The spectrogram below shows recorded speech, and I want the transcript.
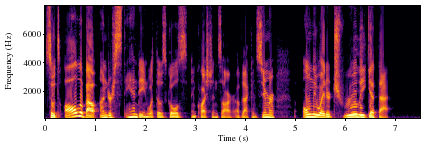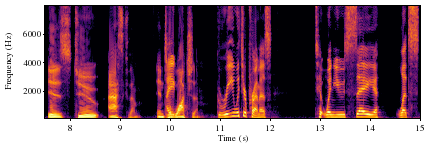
So it's all about understanding what those goals and questions are of that consumer. The only way to truly get that is to ask them and to I- watch them. Agree with your premise. to, when you say let's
